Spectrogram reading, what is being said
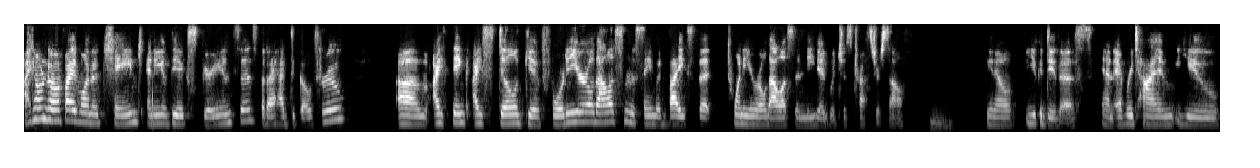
I don't know if I'd want to change any of the experiences that I had to go through. Um, I think I still give 40 year old Allison the same advice that 20 year old Allison needed, which is trust yourself. Mm. You know, you can do this. And every time you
